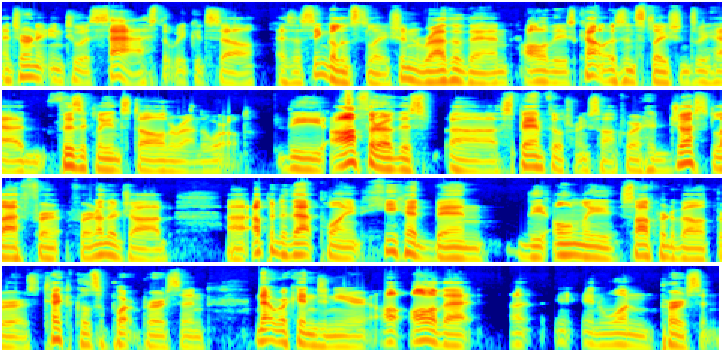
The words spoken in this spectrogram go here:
and turn it into a SaaS that we could sell as a single installation rather than all of these countless installations we had physically installed around the world. The author of this uh, spam filtering software had just left for, for another job. Uh, up until that point, he had been the only software developer, technical support person, network engineer, all, all of that uh, in one person.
